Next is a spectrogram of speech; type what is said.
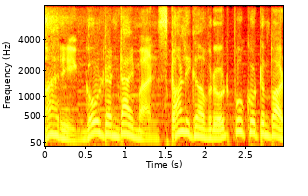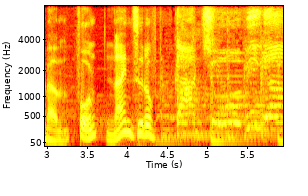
Mari golden diamonds Kalikavu road Pookkottumpadam. Phone nine zero celebrating വിവാഹ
